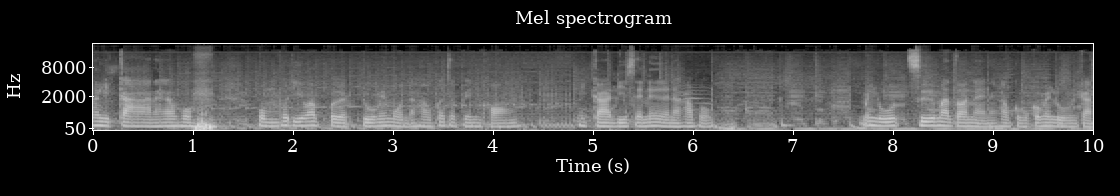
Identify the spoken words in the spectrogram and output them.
นาฬิกานะครับผมผมพอดีว่าเปิดดูไม่หมดนะครับ ก็จะเป็นของนาฬิกาดีไซเนอร์นะครับผมไม่รู้ซื้อมาตอนไหนนะครับ ผมก็ไม่รู้เหมือนกัน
